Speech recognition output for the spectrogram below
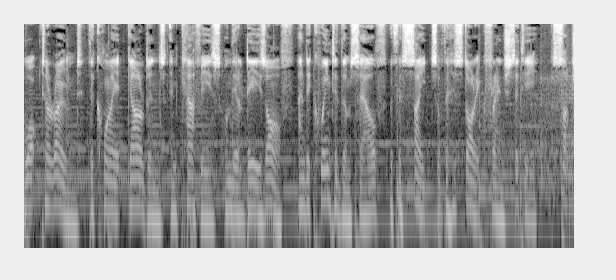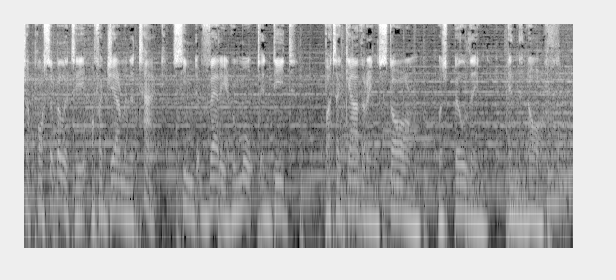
walked around the quiet gardens and cafes on their days off and acquainted themselves with the sights of the historic French city, such a possibility of a German attack seemed very remote indeed. But a gathering storm was building in the north.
